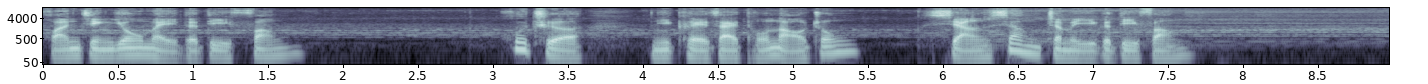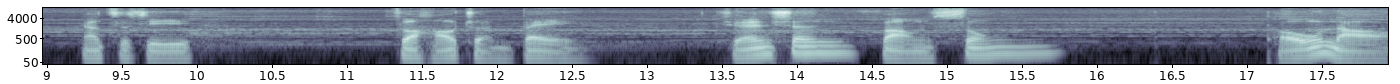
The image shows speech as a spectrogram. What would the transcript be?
环境优美的地方，或者你可以在头脑中想象这么一个地方，让自己做好准备，全身放松。头脑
